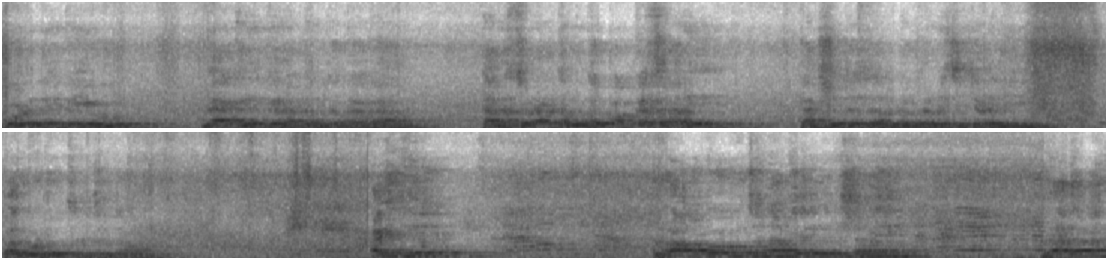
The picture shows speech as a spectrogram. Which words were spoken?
కోడల యొక్కయు మేకల యొక్క రక్తంతో కాక తన స్వరక్తముతో ఒక్కసారి పరిశుద్ధ స్థలంలో ప్రవేశించాడని పదకొండు వచ్చిన చూద్దాం అయితే రాబోతున్న వేరే విషయమై ప్రధాన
